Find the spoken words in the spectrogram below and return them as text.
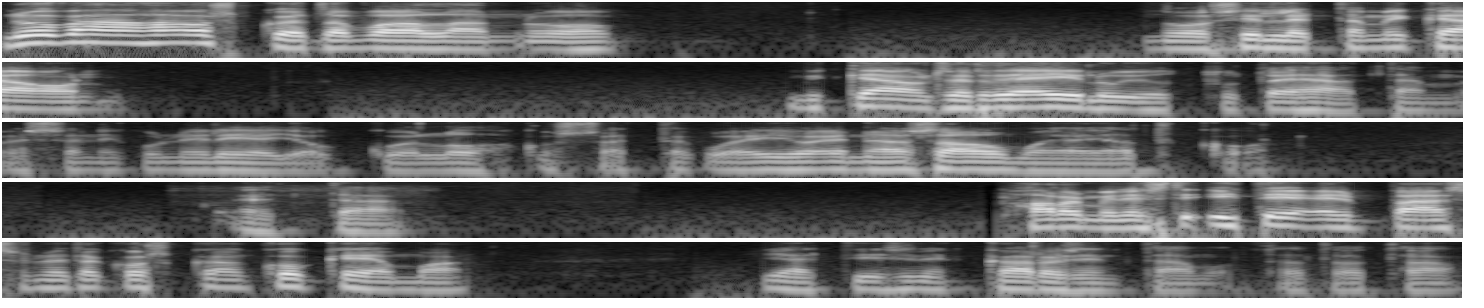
Ne on vähän hauskoja tavallaan nuo, nuo sille, että mikä on, mikä on se reilu juttu tehdä tämmöisessä niin kuin neljän joukkueen lohkossa, että kun ei ole enää saumoja jatkoon. Että harmillisesti itse en päässyt näitä koskaan kokemaan. Jäätiin sinne karsintaan, mutta tota,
